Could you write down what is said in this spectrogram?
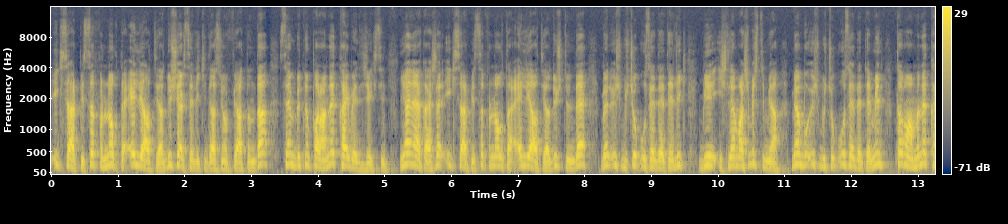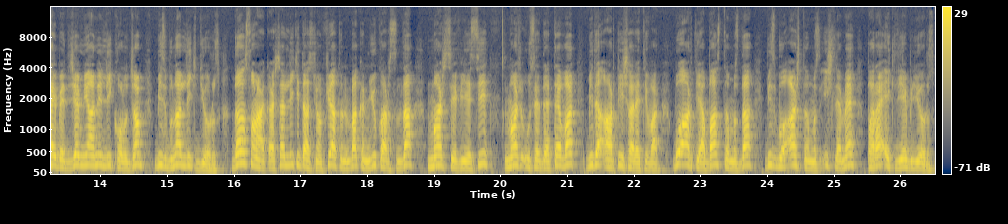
XRP 0.56'ya düşerse likidasyon fiyatında sen bütün paranı kaybedeceksin. Yani arkadaşlar XRP 0.56'ya düştüğünde ben 3.5 USDT'lik bir işlem açmıştım ya. Ben bu 3.5 USDT'min tamamını kaybedeceğim. Yani lik olacağım. Biz buna lik diyoruz. Daha sonra arkadaşlar likidasyon fiyatının bakın yukarısında marj seviyesi marj USDT var. Bir de artı işareti var. Bu artıya bastığımızda biz bu açtığımız işleme para ekleyebiliyoruz.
